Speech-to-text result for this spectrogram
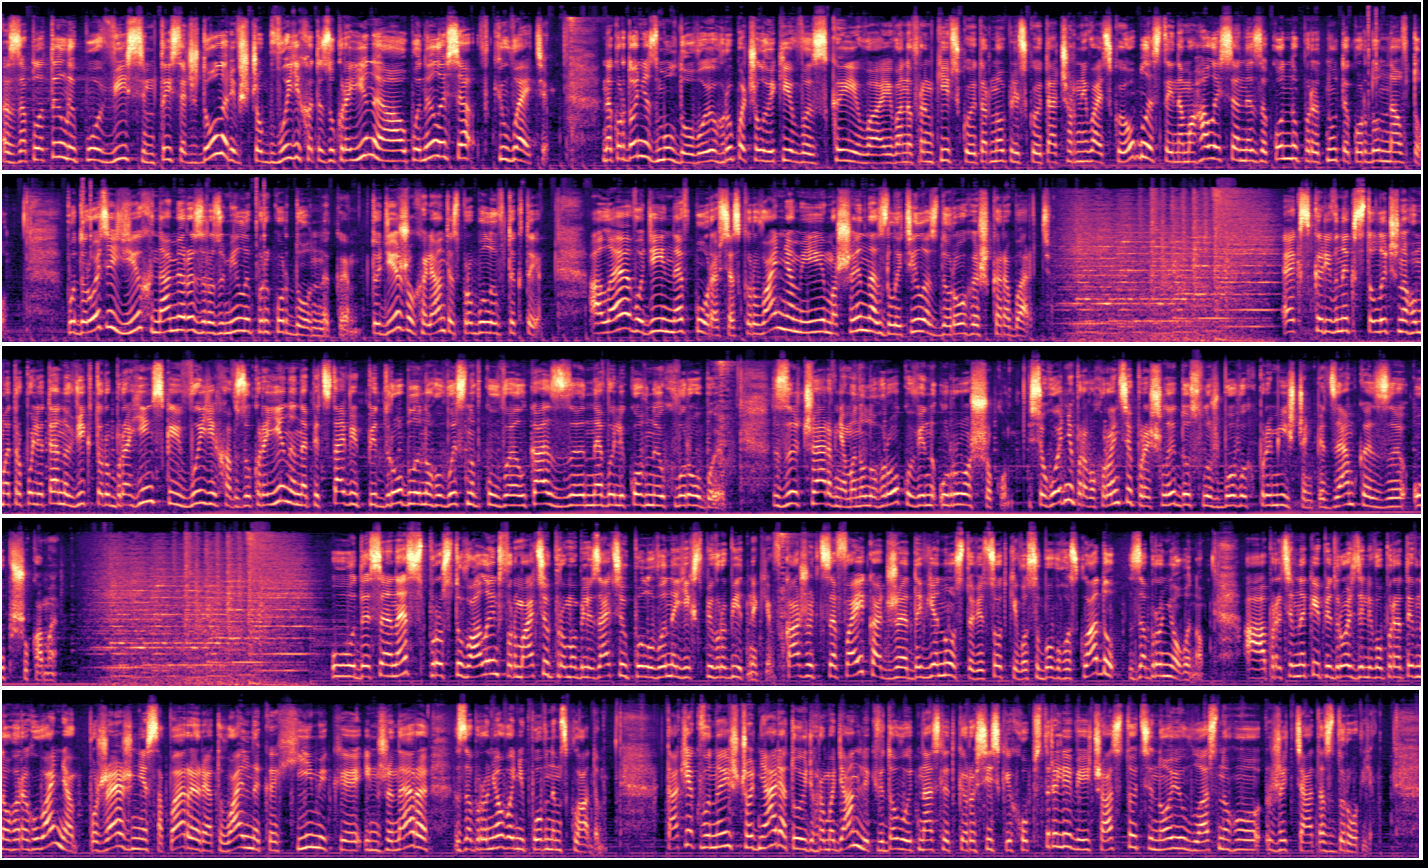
Заплатили по 8 тисяч доларів, щоб виїхати з України, а опинилися в кюветі. На кордоні з Молдовою група чоловіків з Києва, Івано-Франківської, Тернопільської та Чернівецької областей намагалися незаконно перетнути кордон на авто. По дорозі їх наміри зрозуміли прикордонники. Тоді ж ухилянти спробували втекти. Але водій не впорався з керуванням, і машина злетіла з дороги Шкараберть. Екс-керівник столичного метрополітену Віктор Брагінський виїхав з України на підставі підробленого висновку ВЛК з невиліковною хворобою. З червня минулого року він у розшуку. Сьогодні правоохоронці прийшли до службових приміщень підземки з обшуками. У ДСНС спростували інформацію про мобілізацію половини їх співробітників. кажуть, це фейк, адже 90% особового складу заброньовано. А працівники підрозділів оперативного реагування пожежні, сапери, рятувальники, хіміки, інженери заброньовані повним складом. Так як вони щодня рятують громадян, ліквідовують наслідки російських обстрілів і часто ціною власного життя та здоров'я.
